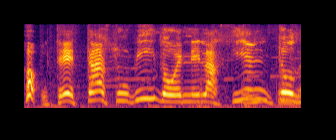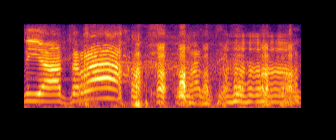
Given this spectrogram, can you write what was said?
Usted está subido en el asiento de atrás.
